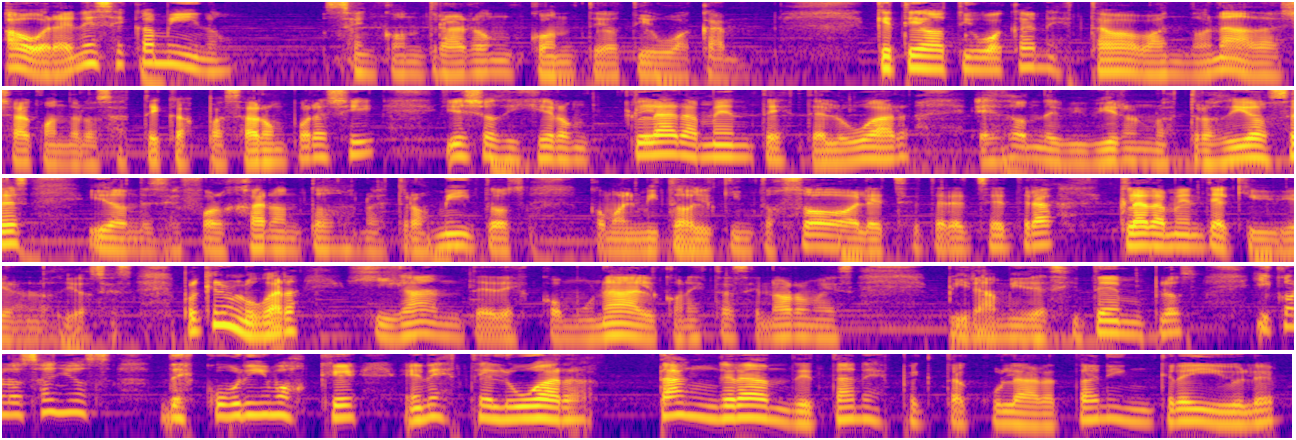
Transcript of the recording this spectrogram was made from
Ahora, en ese camino se encontraron con Teotihuacán que Teotihuacán estaba abandonada ya cuando los aztecas pasaron por allí y ellos dijeron claramente este lugar es donde vivieron nuestros dioses y donde se forjaron todos nuestros mitos, como el mito del quinto sol, etcétera, etcétera. Claramente aquí vivieron los dioses, porque era un lugar gigante, descomunal, con estas enormes pirámides y templos, y con los años descubrimos que en este lugar tan grande, tan espectacular, tan increíble,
